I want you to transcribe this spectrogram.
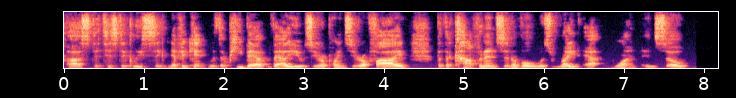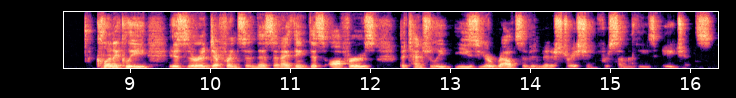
uh, statistically significant with a p value of 0.05, but the confidence interval was right at one. And so clinically, is there a difference in this? And I think this offers potentially easier routes of administration for some of these agents.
